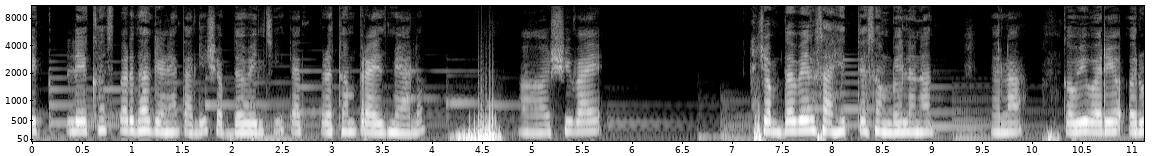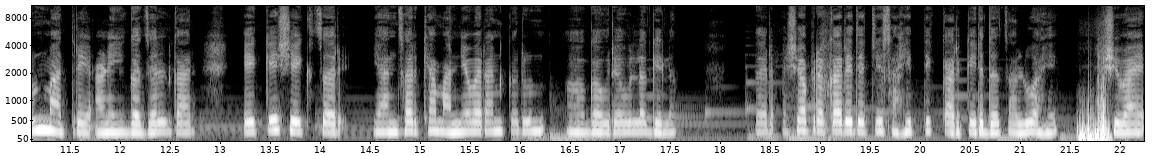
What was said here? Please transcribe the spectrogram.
एक लेख स्पर्धा घेण्यात आली शब्दवेलची. त्यात प्रथम प्राईज मिळालं. शिवाय शब्दवेल साहित्य संमेलनात याला कविवर्य अरुण म्हात्रे आणि गझलकार ए के शेख सर यांसारख्या मान्यवरांकडून गौरवलं गेलं. तर अशा प्रकारे त्याची साहित्यिक कारकीर्द चालू आहे. शिवाय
